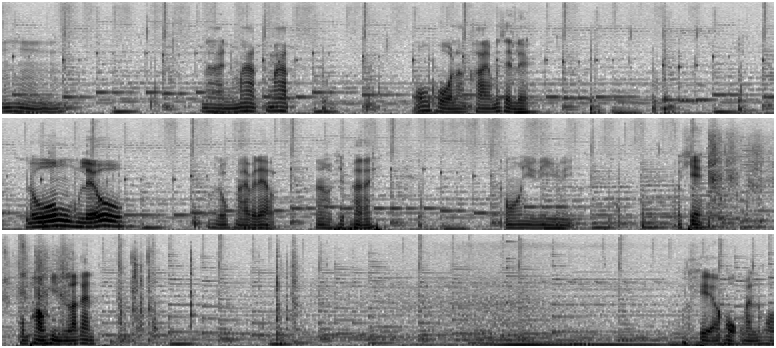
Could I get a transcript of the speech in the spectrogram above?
อือหือ นานมากมากโอ้โห หลังคายไม่เสร็จเลย ลุง เร็ว ลุงหายไปแล้ว อ้าวชิบหาย อ๋อ อยู่นี่ อยู่นี่ โอเค ผมเผาหินแล้วกัน โอเค เอาหกอันพอ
